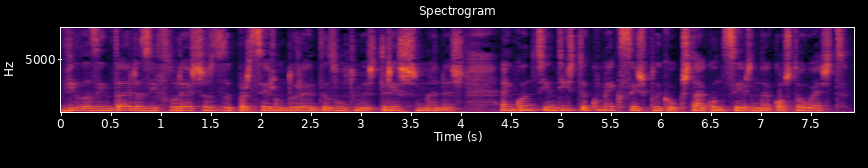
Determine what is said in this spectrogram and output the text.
vilas inteiras e florestas desapareceram durante as últimas três semanas. Enquanto cientista, como é que se explica o que está a acontecer na costa oeste?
